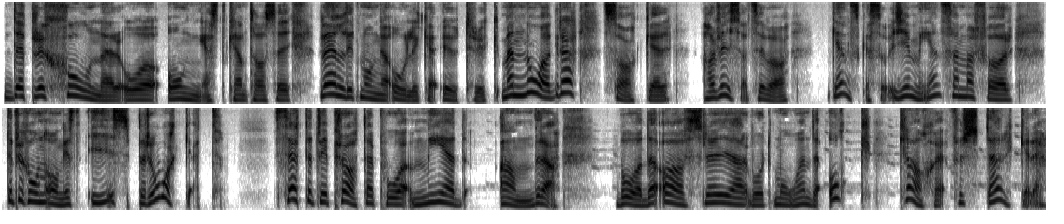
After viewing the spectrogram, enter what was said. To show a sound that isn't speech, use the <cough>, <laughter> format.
Depressioner och ångest kan ta sig väldigt många olika uttryck, men några saker har visat sig vara ganska så gemensamma för depression och ångest i språket. Sättet vi pratar på med andra både avslöjar vårt mående och kanske förstärker det.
